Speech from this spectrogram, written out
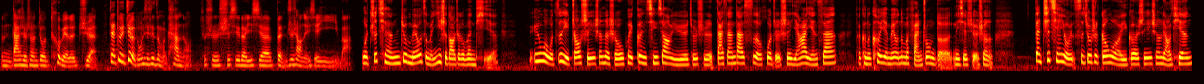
嗯大学生就特别的卷。在对这个东西是怎么看呢？就是实习的一些本质上的一些意义吧。我之前就没有怎么意识到这个问题，因为我自己招实习生的时候会更倾向于就是大三、大四或者是研二、研三，他可能课业没有那么繁重的那些学生。但之前有一次就是跟我一个实习生聊天，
